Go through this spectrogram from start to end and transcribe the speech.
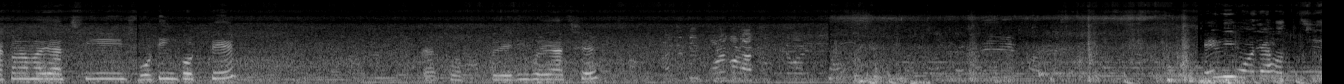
এখন আমরা যাচ্ছি বোটিং করতে। দেখো রেডি হয়ে আছে। মজা হচ্ছে।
